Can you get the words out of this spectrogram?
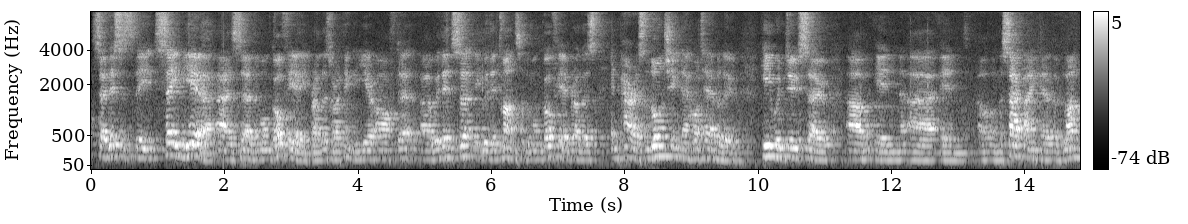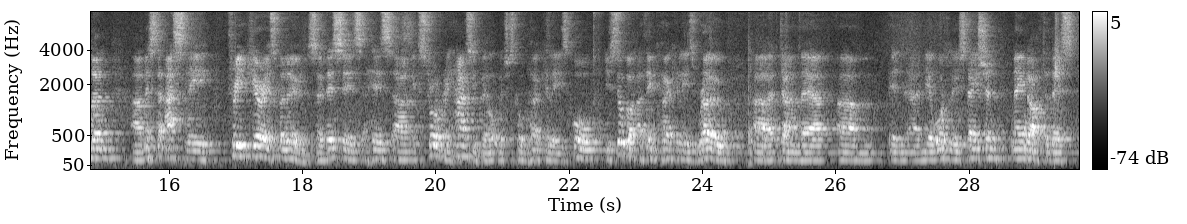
So this is the same year as uh, the Montgolfier brothers, or I think the year after, uh, within certainly within months of the Montgolfier brothers in Paris launching their hot air balloon he would do so um, in, uh, in, on the south bank of London. Uh, Mr. Astley, three curious balloons. So this is his um, extraordinary house he built, which is called Hercules Hall. You've still got, I think, Hercules Row uh, down there um, in, uh, near Waterloo Station, named after this.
